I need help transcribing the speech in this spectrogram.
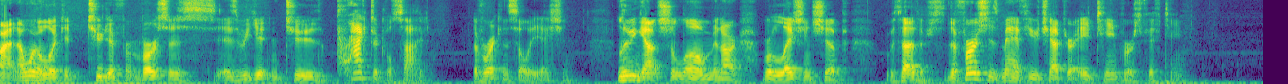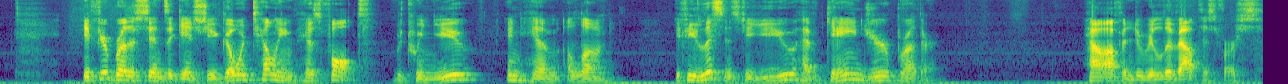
All right, I want to look at two different verses as we get into the practical side of reconciliation, living out shalom in our relationship with others. The first is Matthew chapter 18, verse 15. If your brother sins against you, go and tell him his fault between you and him alone. If he listens to you, you have gained your brother. How often do we live out this verse?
